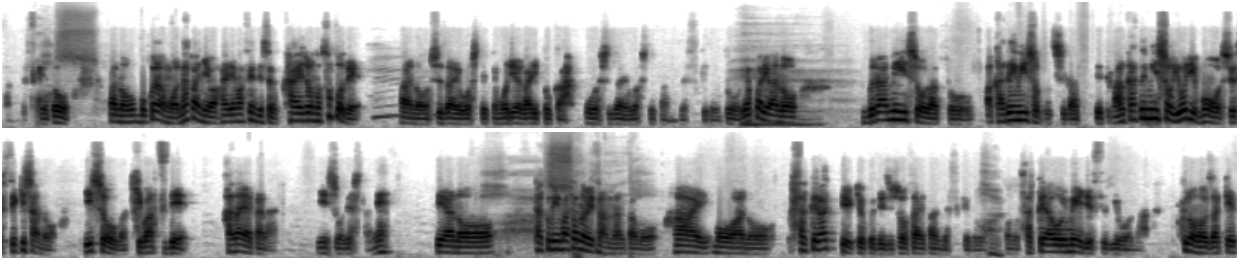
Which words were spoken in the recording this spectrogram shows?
たんですけど、あの、僕らも中には入れませんでしたが、会場の外で、あの、取材をしてて、盛り上がりとかを取材をしてたんですけれど、やっぱりあの、グラミー賞だとアカデミー賞と違ってて、アカデミー賞よりも出席者の衣装が奇抜で華やかな印象でしたね。で、あの、匠正則さんなんかも、はい、もうあの、桜っていう曲で受賞されたんですけど、はい。この桜をイメージするような黒のジャケッ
